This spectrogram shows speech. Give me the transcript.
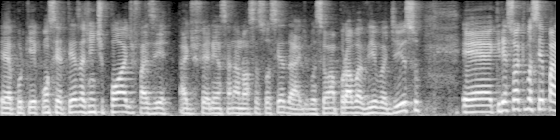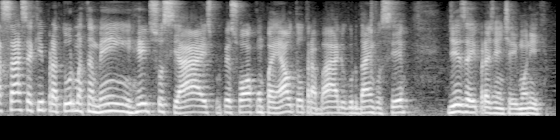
é, porque com certeza a gente pode fazer a diferença na nossa sociedade. Você é uma prova viva disso. É, queria só que você passasse aqui para a turma também redes sociais, para o pessoal acompanhar o teu trabalho, grudar em você. Diz aí para gente aí, Monique.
